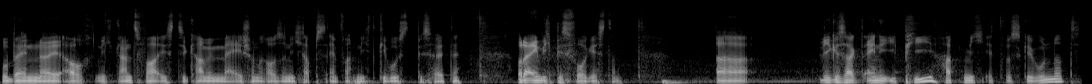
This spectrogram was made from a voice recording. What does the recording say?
wobei neu auch nicht ganz wahr ist. Sie kam im Mai schon raus und ich habe es einfach nicht gewusst bis heute. Oder eigentlich bis vorgestern. Äh, wie gesagt, eine EP hat mich etwas gewundert.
